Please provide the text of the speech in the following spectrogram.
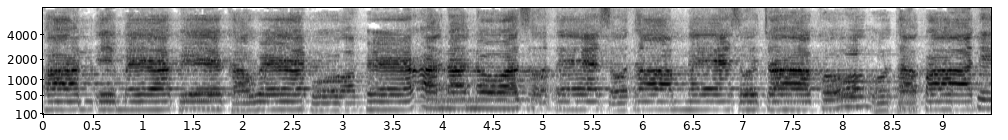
พันติเมภิกขเวปุเพอนันโนสุเตสุธรรมเมสุจักขุงอุทปาทิ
